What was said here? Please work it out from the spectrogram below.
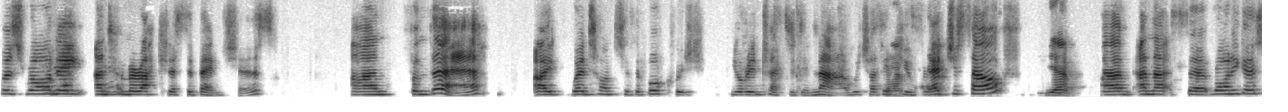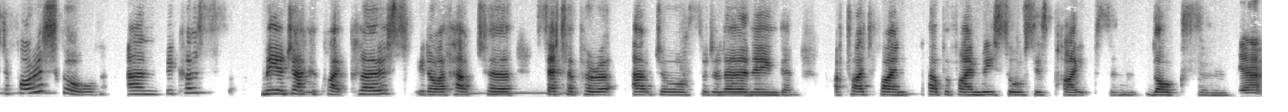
was Ranni and her miraculous adventures, and from there I went on to the book which you're interested in now, which I think yeah. you've read yourself. Yeah. Um, and that's uh, Ranni goes to forest school, and because me and Jack are quite close, you know, I've helped her set up her outdoor sort of learning and I've tried to find help her find resources, pipes and logs and yeah.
